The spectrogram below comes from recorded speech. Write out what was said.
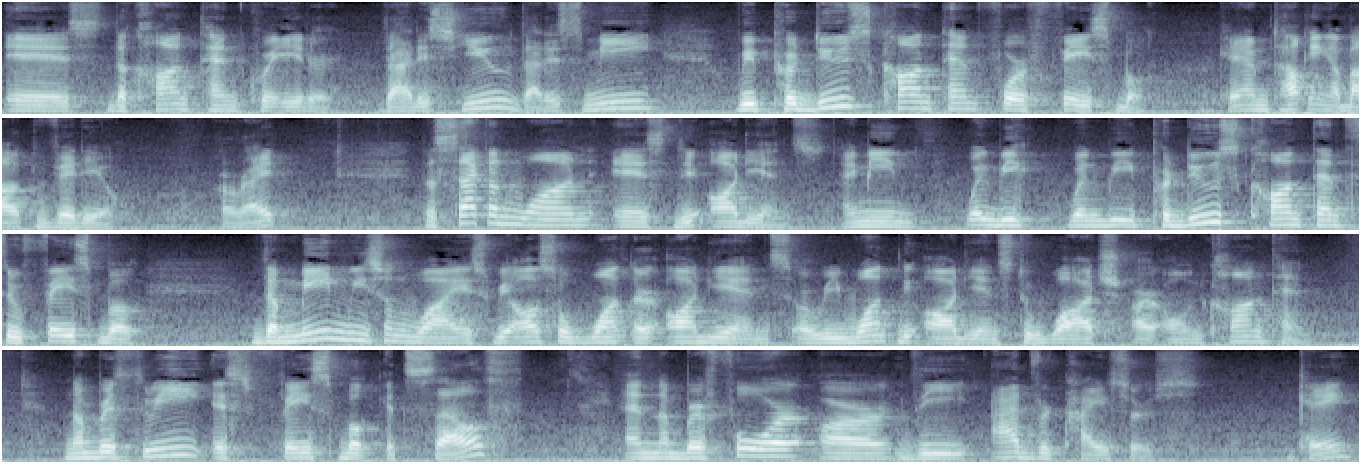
is the content creator. That is you, that is me, we produce content for Facebook. Okay, I'm talking about video. All right. The second one is the audience. I mean, when we when we produce content through Facebook, the main reason why is we also want our audience or we want the audience to watch our own content. Number three is Facebook itself. And number four are the advertisers. Okay?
